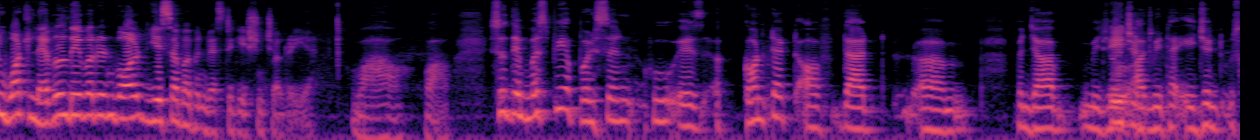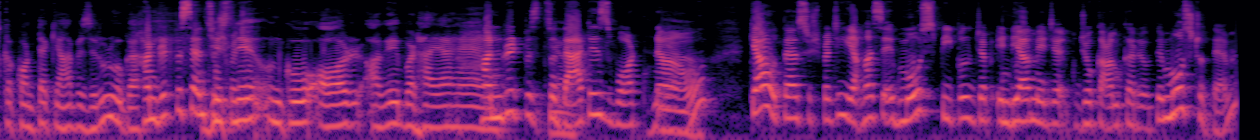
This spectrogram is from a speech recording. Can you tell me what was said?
to what level they were involve ये सब अब इन्वेस्टिगेशन चल रही है। Wow, wow. So there must be a person who is a contact of that um, पंजाब में जो. आदमी था एजेंट उसका कांटेक्ट यहाँ पे ज़रूर होगा। हंड्रेड परसेंट जिसने उनको और आगे बढ़ाया है। Hundred percent so. That is what now क्या होता है सुषमा जी यहाँ से मोस्ट पीपल जब इंडिया में ज- जो काम कर रहे होते हैं most of them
